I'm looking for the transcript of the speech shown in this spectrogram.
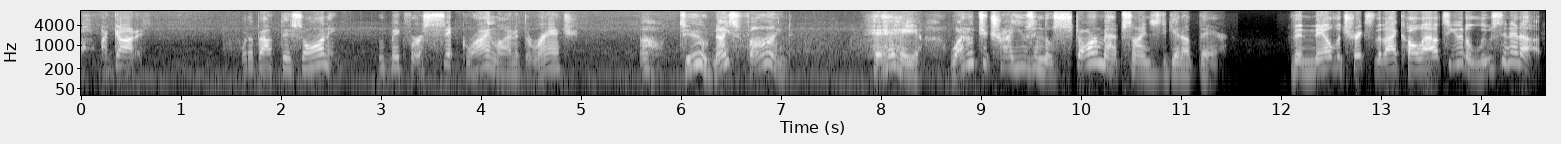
Oh, I got it. What about this awning? Would make for a sick grind line at the ranch. Oh, dude, nice find. Hey, why don't you try using those star map signs to get up there? Then nail the tricks that I call out to you to loosen it up.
